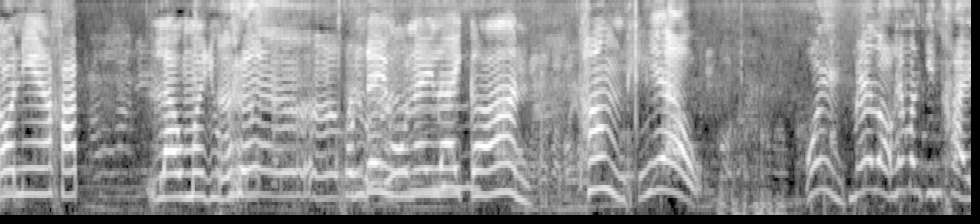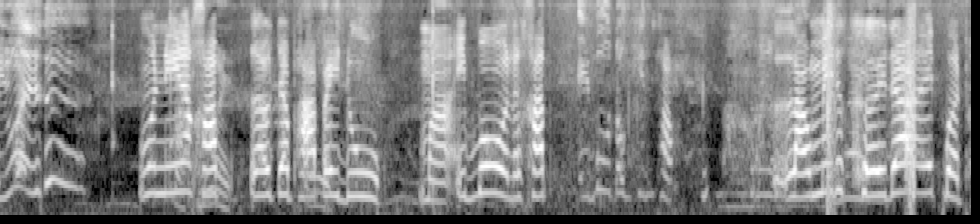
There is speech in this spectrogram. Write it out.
ตอนนี้นะครับ เรามาอยู่คุณได้อยู่ในรายการท่องเที่ยว อุ้ยแม่หลอกให้มันกินไข่ด้วย วันนี้นะครับ เราจะพาไปดูหมาไอโบนะครับ ไอ้บูต้องกินผัก เราไม่เคยได้เปิดเผ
